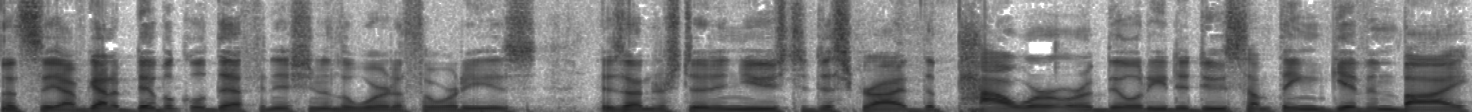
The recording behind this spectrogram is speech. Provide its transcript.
Let's see, I've got a biblical definition of the word authority is, is understood and used to describe the power or ability to do something given by,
